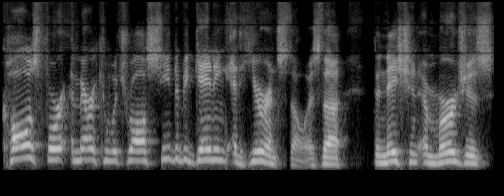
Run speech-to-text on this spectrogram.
calls for American withdrawal seem to be gaining adherents, though, as the, the nation emerges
